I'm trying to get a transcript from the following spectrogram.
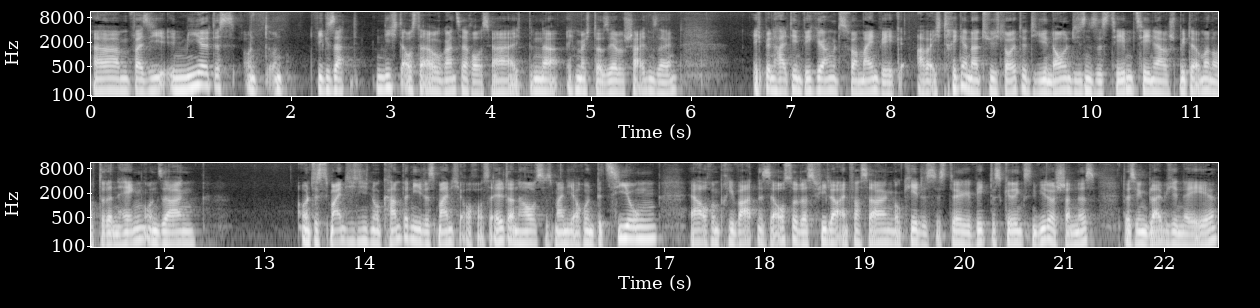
ähm, weil sie in mir das und und wie gesagt nicht aus der Arroganz heraus. Ja, ich bin da, ich möchte da sehr bescheiden sein. Ich bin halt den Weg gegangen, das war mein Weg. Aber ich trigger natürlich Leute, die genau in diesem System zehn Jahre später immer noch drin hängen und sagen, und das meine ich nicht nur Company, das meine ich auch aus Elternhaus, das meine ich auch in Beziehungen. Ja, auch im Privaten ist ja auch so, dass viele einfach sagen, okay, das ist der Weg des geringsten Widerstandes, deswegen bleibe ich in der Ehe.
